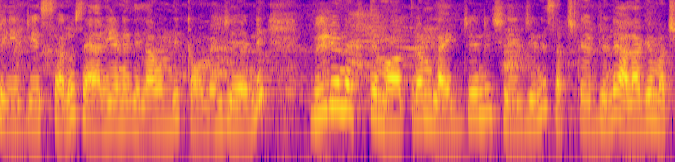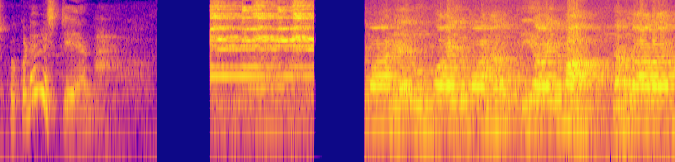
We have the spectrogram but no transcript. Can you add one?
షేర్ చేస్తాను. శారీ అనేది ఎలా ఉంది కామెంట్ చేయండి. వీడియో నచ్చితే మాత్రం లైక్ చేయండి షేర్ చేయండి సబ్స్క్రైబ్ చేయండి. అలాగే మర్చిపోకుండా విష్ చేయండి. నమ రూపాయ నమ నర ప్రియాయ నమ నరనారాయణ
